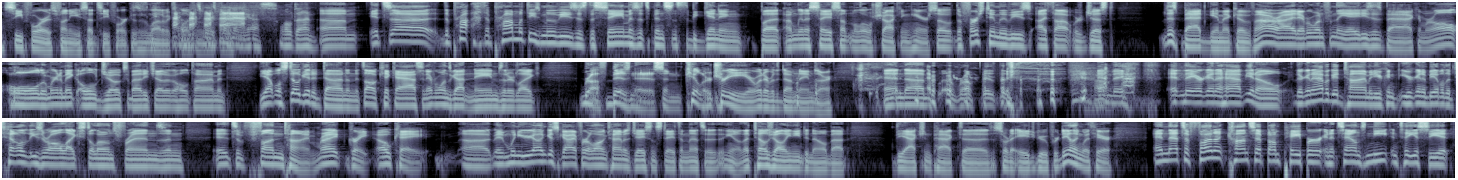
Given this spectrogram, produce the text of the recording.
C four is funny. You said C four because there's a lot of explosions. in this film. yes. Well done. Um, it's uh the pro- the problem with these movies is the same as it's been since the beginning, but I'm going to say something a little shocking here. So the first two movies I thought were just this bad gimmick of all right, everyone from the 80s is back and we're all old and we're going to make old jokes about each other the whole time and yeah, we'll still get it done and it's all kick ass and everyone's got names that are like rough business and killer tree or whatever the dumb names are. And um rough business. and they and they are going to have you know they're going to have a good time and you can you're going to be able to tell these are all like Stallone's friends and it's a fun time right great okay uh, and when your youngest guy for a long time is Jason Statham that's a you know that tells you all you need to know about the action packed uh, sort of age group we're dealing with here and that's a fun concept on paper and it sounds neat until you see it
